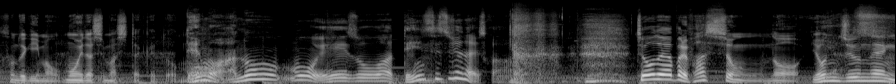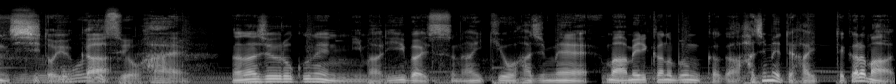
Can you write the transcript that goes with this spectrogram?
その時今思い出しましたけども。でもあのもう映像は伝説じゃないですか、ちょうどやっぱりファッションの40年史というか。ですよ。はい76年にまあリーバイスナイキをはじめ、まあ、アメリカの文化が初めて入ってからまあ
